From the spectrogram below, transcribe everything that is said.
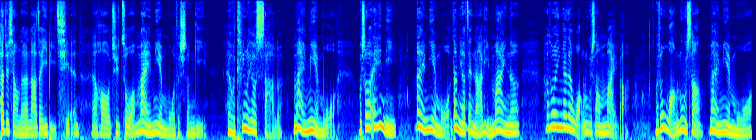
他就想着拿着一笔钱，然后去做卖面膜的生意。哎，我听了又傻了，卖面膜。我说：“哎，你卖面膜，那你要在哪里卖呢？”他说：“应该在网络上卖吧。”我说：“网络上卖面膜。”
